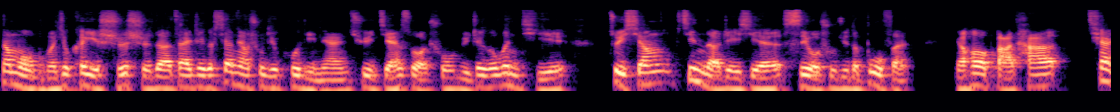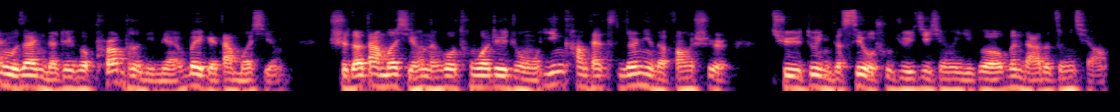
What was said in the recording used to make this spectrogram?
那么我们就可以实时的在这个向量数据库里面去检索出与这个问题最相近的这些私有数据的部分，然后把它嵌入在你的这个 prompt 里面喂给大模型，使得大模型能够通过这种 in context learning 的方式去对你的私有数据进行一个问答的增强。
